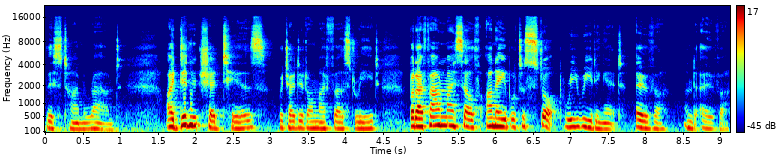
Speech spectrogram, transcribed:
this time around. I didn't shed tears, which I did on my first read, but I found myself unable to stop rereading it over and over.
